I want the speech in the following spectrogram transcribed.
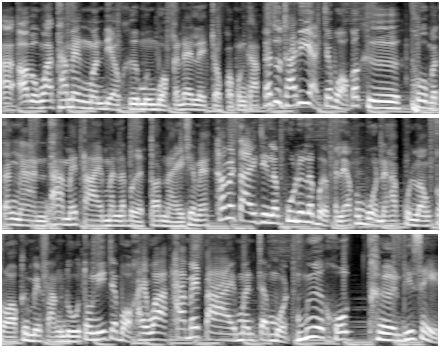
อะเอาเป็นว่าถ้าแม่งมันเดียวคือมึงบวกกันได้เลยจบขอบคุณครับ และสุดท้ายที่อยากจะบอกก็คือพูดมาตั้งนานถ้าไม่ตาายมันระเบิดตอนไหนใช่ไหมถ้าไม่ตายจริงเราพูดเรื่องระเบิดไปแล้วข้างบนนะครับคุณลองกรอขึ้นไปฟังดู ตรงนี้จะบอกให้ว่าถ้าไม่ตายมันจะหมดเมื่อครบเทิร์นพิเศษ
